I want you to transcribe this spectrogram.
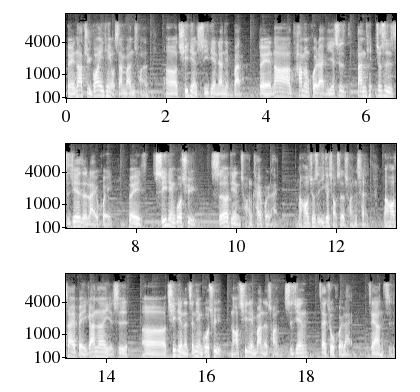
对，那莒光一天有三班船，呃，七点、十一点、两点半，对，那他们回来也是当天就是直接的来回，对，十一点过去，十二点船开回来，然后就是一个小时的船程，然后在北竿呢也是呃七点的整点过去，然后七点半的船时间再坐回来，这样子。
